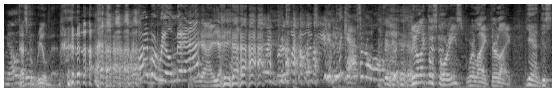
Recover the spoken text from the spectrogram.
mean, I was that's for real men. I'm a real man. Yeah, yeah, yeah. reverse psychology? the casserole. you know, like those stories where like they're like, yeah, this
